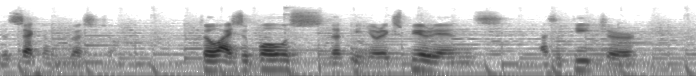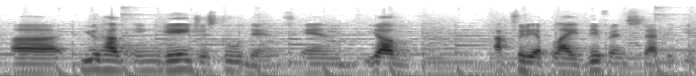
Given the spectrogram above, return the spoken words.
the second question. So I suppose that in your experience as a teacher, uh, you have engaged students and you have actually applied different strategies.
